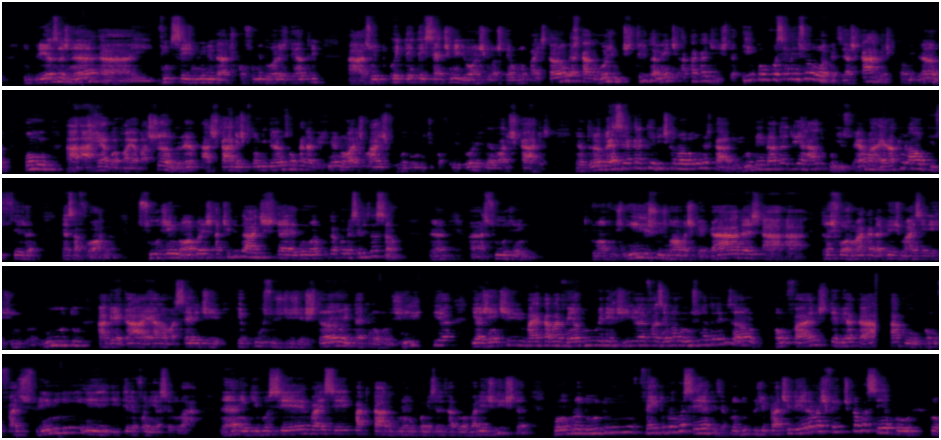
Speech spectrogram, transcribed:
empresas né, ah, e 26 mil unidades consumidoras dentre as 87 milhões que nós temos no país. Então, é um mercado hoje estritamente atacadista. E, como você mencionou, quer dizer, as cargas que estão migrando, como a, a régua vai abaixando, né, as cargas que estão migrando são cada vez menores, mais volume de consumidores, menores cargas entrando. Essa é a característica nova do mercado. E não tem nada de errado com isso. É, uma, é natural que isso seja dessa forma surgem novas atividades é, no âmbito da comercialização. Né? Ah, surgem novos nichos, novas pegadas, a, a, transformar cada vez mais energia em produto, agregar a ela uma série de recursos de gestão e tecnologia, e a gente vai acabar vendo energia fazendo anúncio na televisão, como faz TV a cabo, como faz streaming e, e telefonia celular né, em que você vai ser impactado por um comercializador varejista com um produto feito para você, quer dizer, produtos de prateleira, mas feitos para você,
